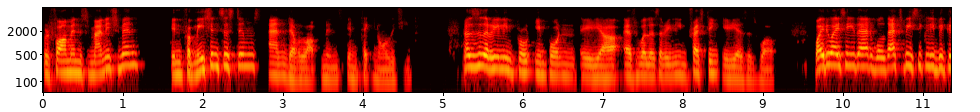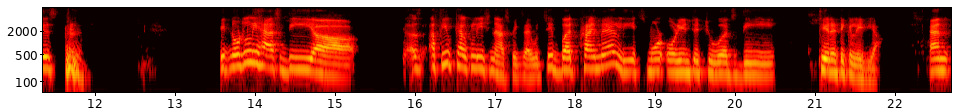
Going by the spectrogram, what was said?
performance management, information systems, and developments in technology. Now, this is a really impor important area as well as a really interesting areas as well. Why do I say that? Well, that's basically because it not only has the uh, a few calculation aspects, I would say, but primarily it's more oriented towards the theoretical area. And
